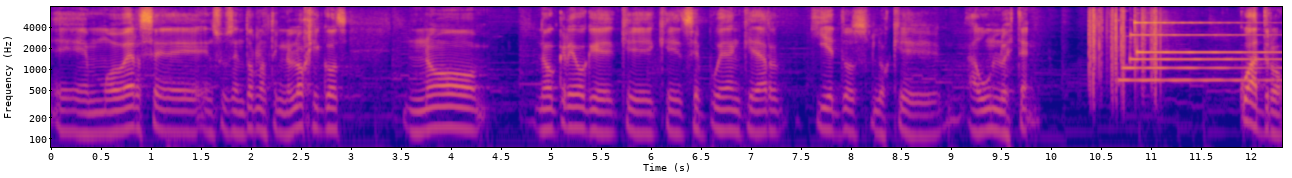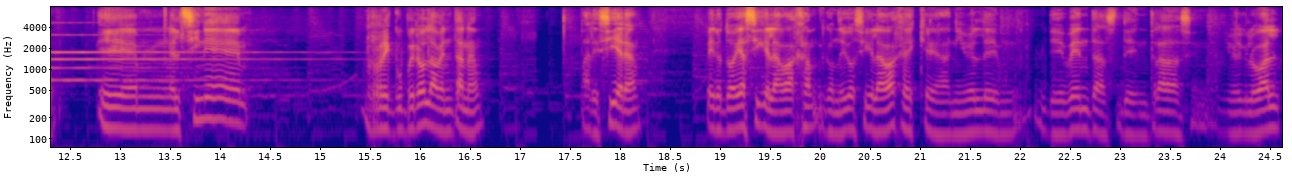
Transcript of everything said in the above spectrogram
eh, moverse en sus entornos tecnológicos. No, no creo que, que- se puedan quedar quietos los que aún lo estén. 4. el cine recuperó la ventana, pareciera, pero todavía sigue la baja. Cuando digo sigue la baja es que a nivel de, de ventas de entradas en- a nivel global,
